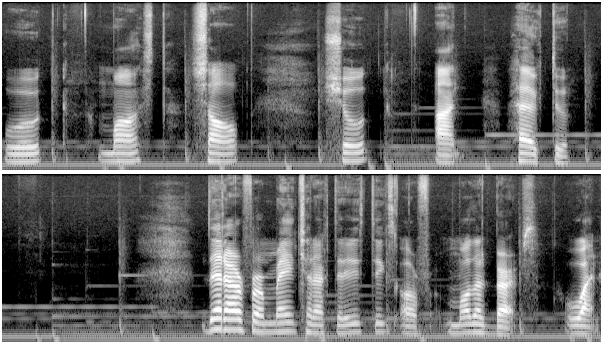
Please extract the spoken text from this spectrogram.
would, must, shall, should, and have to. There are four main characteristics of modal verbs. 1.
